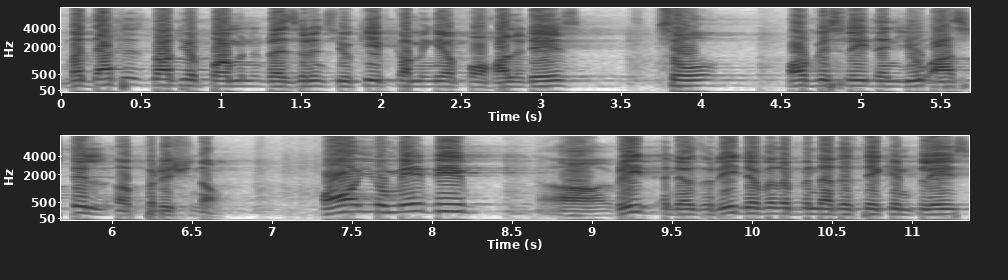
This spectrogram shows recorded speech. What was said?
but that is not your permanent residence. You keep coming here for holidays. So obviously then you are still a parishioner. Or you may be, uh, re- there's a redevelopment that has taken place,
